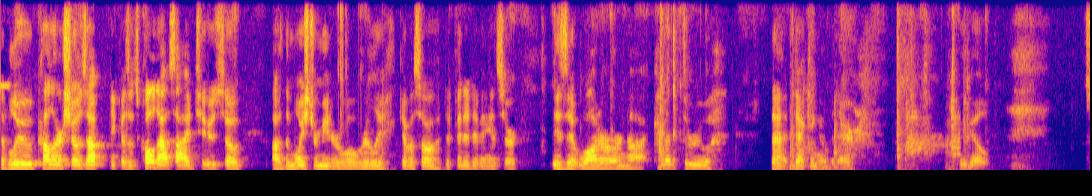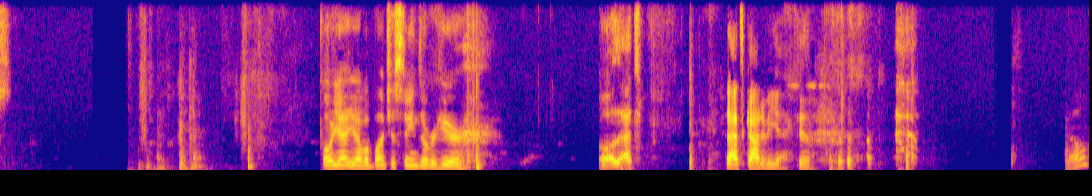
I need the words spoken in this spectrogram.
the blue color shows up because it's cold outside too. So uh, the moisture meter will really give us a definitive answer. Is it water or not coming through that decking over there. Here you go. Oh yeah, you have a bunch of stains over here. Oh, that's that's got to be active. no?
